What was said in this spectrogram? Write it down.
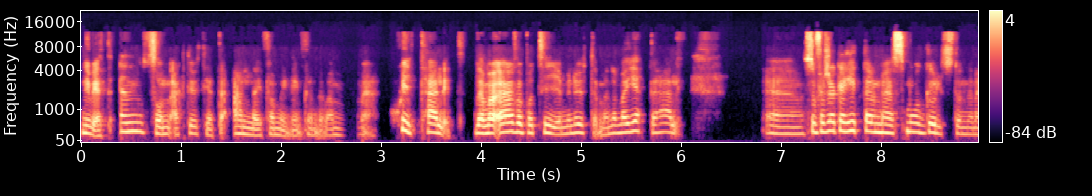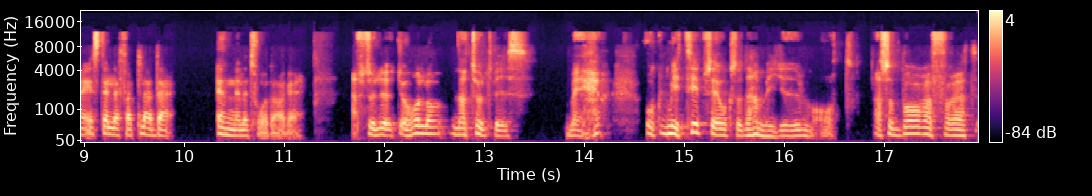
Ni vet, en sån aktivitet där alla i familjen kunde vara med. Skithärligt. Den var över på tio minuter, men den var jättehärlig. Eh, så försöka hitta de här små guldstunderna istället för att ladda en eller två dagar. Absolut, jag håller naturligtvis med. Och mitt tips är också det här med julmat. Alltså bara för att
